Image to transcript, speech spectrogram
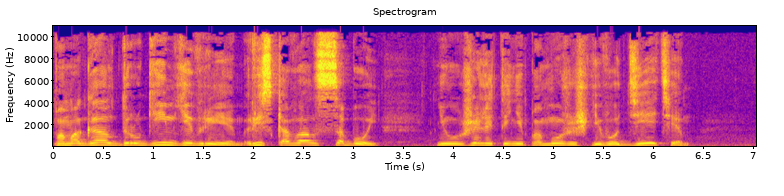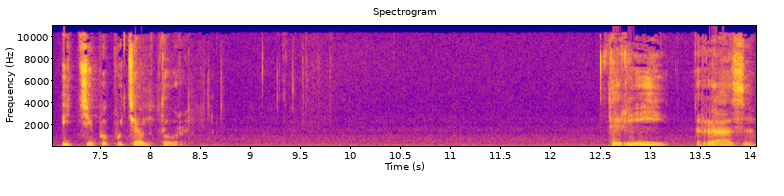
помогал другим евреям, рисковал с собой. Неужели ты не поможешь его детям идти по путям Торы? Три раза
